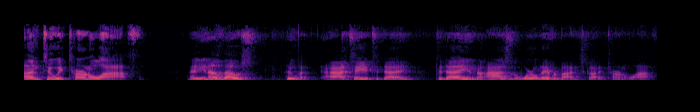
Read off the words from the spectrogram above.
unto eternal life. Now, you know those who, I tell you today, today in the eyes of the world, everybody's got eternal life.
